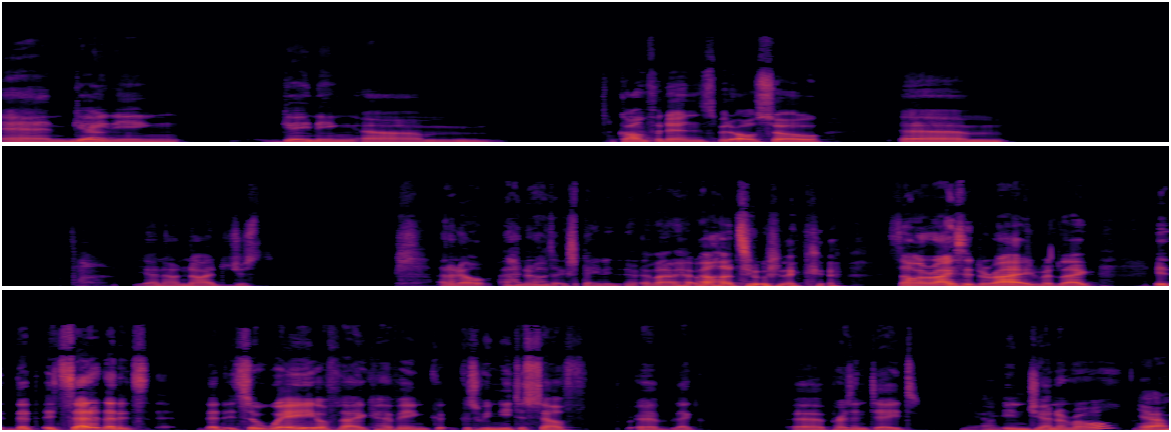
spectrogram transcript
and Yeah. gaining gaining um, confidence, but also um, yeah, no, no, I just I don't know, I don't know how to explain it. Well, well how to like summarize it right, but like it that it said it that it's that it's a way of like having because we need to self uh, like uh, presentate Yeah. in general Yeah.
